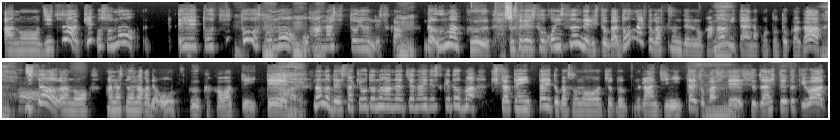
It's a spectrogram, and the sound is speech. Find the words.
あの、実は結構その、えー土地とそのお話というんですか、がうまく、そしてでそこに住んでる人がどんな人が住んでるのかな、うん。みたいなこととかが、うん。実はあの話の中で大きく関わっていて、はい。なので先ほどの話じゃないですけど、まあ、喫茶店行ったりとかそのちょっとランチに行ったりとかして、う取材してる時は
